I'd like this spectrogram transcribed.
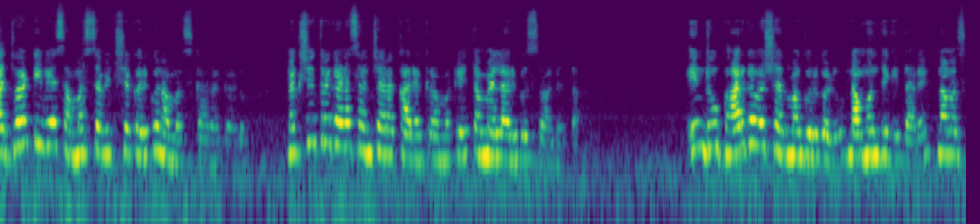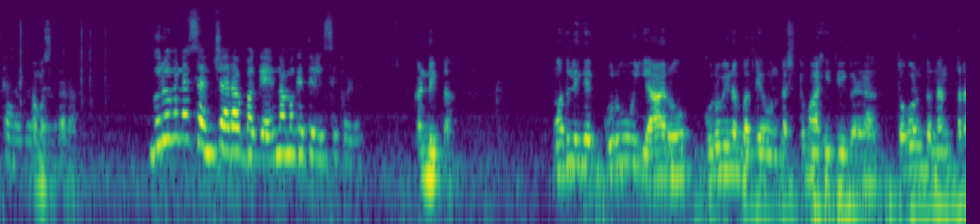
ಅಧ್ವಾ ಟಿವಿಯ ಸಮಸ್ತ ವೀಕ್ಷಕರಿಗೂ ನಮಸ್ಕಾರಗಳು. ನಕ್ಷತ್ರಗಣ ಸಂಚಾರ ಕಾರ್ಯಕ್ರಮಕ್ಕೆ ತಮ್ಮೆಲ್ಲರಿಗೂ ಸ್ವಾಗತ. ಇಂದು ಭಾರ್ಗವ ಶರ್ಮಾ ಗುರುಗಳು ನಮ್ಮೊಂದಿಗಿದ್ದಾರೆ. ನಮಸ್ಕಾರ ನಮಸ್ಕಾರ. ಗುರುವಿನ ಸಂಚಾರ ಬಗ್ಗೆ ನಮಗೆ ತಿಳಿಸಿಕೊಡಿ. ಖಂಡಿತ. ಮೊದಲಿಗೆ ಗುರು ಯಾರು ಗುರುವಿನ ಬಗ್ಗೆ ಒಂದಷ್ಟು ಮಾಹಿತಿಗಳನ್ನ ತಗೊಂಡು ನಂತರ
